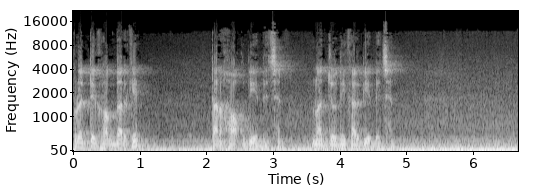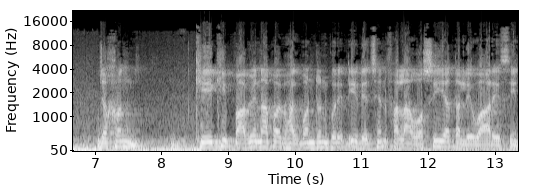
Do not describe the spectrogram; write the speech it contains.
প্রত্যেক হকদারকে তার হক দিয়ে দিয়েছেন, ন্যায্য অধিকার দিয়ে দিয়েছেন। যখন কে কি পাবে না পাবে ভাগ বন্টন করে দিয়ে দিয়েছেন, ফালা ওসিয়াত ওয়ারেসিন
